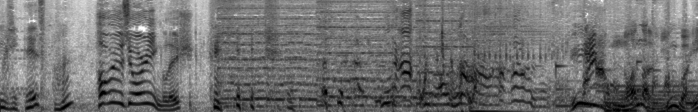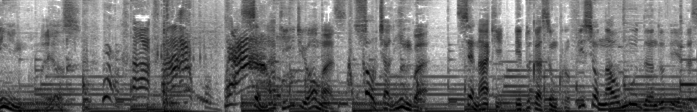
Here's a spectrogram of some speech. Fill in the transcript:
Inglês? Hã? How is your English? Ih, nó na língua em inglês? Senac Idiomas. Solte a língua. Senac Educação Profissional mudando vidas.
